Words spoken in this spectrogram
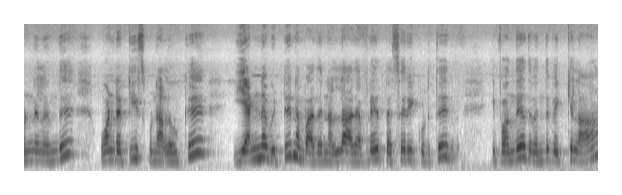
ஒன்றுலேருந்து ஒன்றரை டீஸ்பூன் அளவுக்கு எண்ணெய் விட்டு நம்ம அதை நல்லா அதை அப்படியே பெசரி கொடுத்து இப்போ வந்து அது வந்து வைக்கலாம்.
